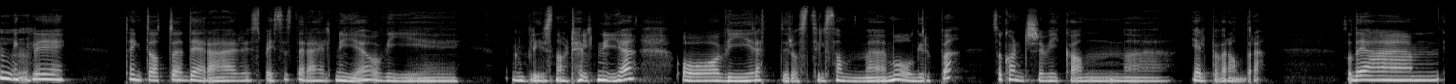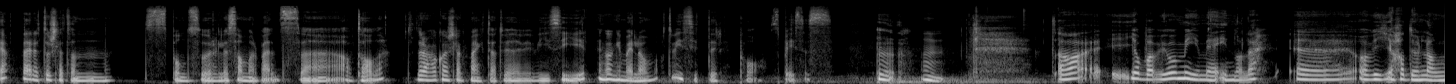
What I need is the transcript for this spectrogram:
Egentlig tenkte at dere er Spaces, dere er helt nye, og vi blir snart helt nye. Og vi retter oss til samme målgruppe, så kanskje vi kan eh, hjelpe hverandre. Så det er, ja, det er rett og slett en sponsor- eller samarbeidsavtale. Så dere har kanskje lagt merke til at vi, vi sier en gang imellom at vi sitter på Spaces. Mm. Da jobba vi jo mye med innholdet. Eh, og vi hadde jo en lang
